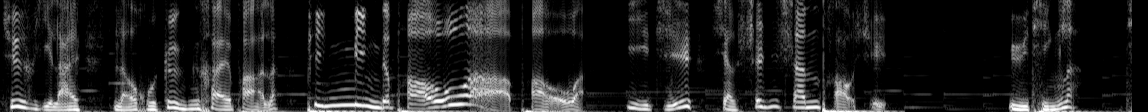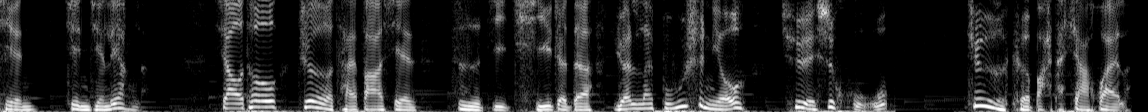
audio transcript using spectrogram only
这一来，老虎更害怕了，拼命地跑啊跑啊，一直向深山跑去。雨停了，天渐渐亮了，小偷这才发现自己骑着的原来不是牛，却是虎，这可把他吓坏了。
